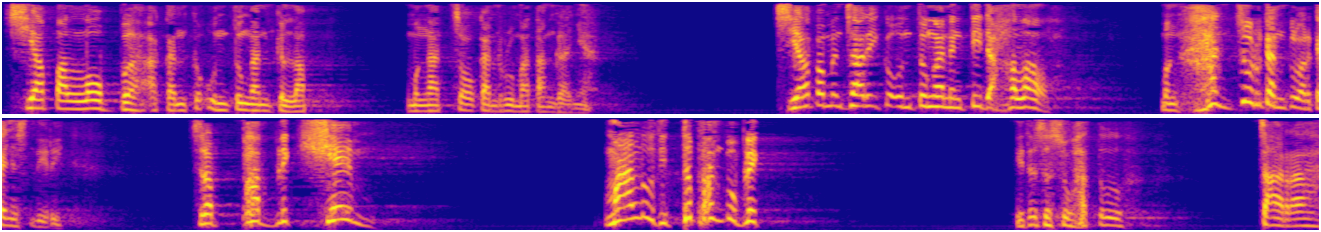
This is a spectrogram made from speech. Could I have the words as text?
Siapa lobah akan keuntungan gelap mengacaukan rumah tangganya. Siapa mencari keuntungan yang tidak halal menghancurkan keluarganya sendiri. Sudah public shame. Malu di depan publik. Itu sesuatu cara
